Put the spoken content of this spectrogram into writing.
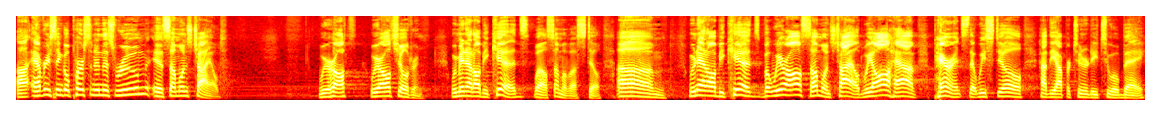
Uh, every single person in this room is someone's child. We're all, we're all children. We may not all be kids. Well, some of us still. Um, we may not all be kids, but we are all someone's child. We all have parents that we still have the opportunity to obey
